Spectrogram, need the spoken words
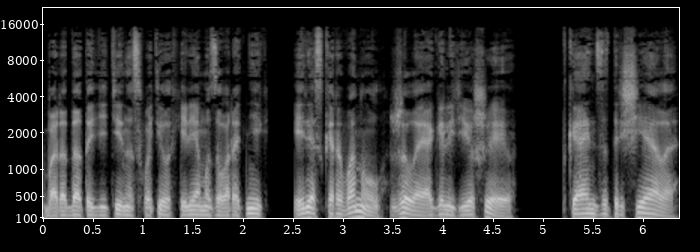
Бородатый детина схватил Хелему за воротник и резко рванул, желая оголить ее шею. Ткань затрещала,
